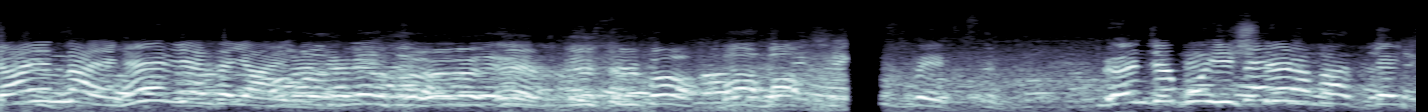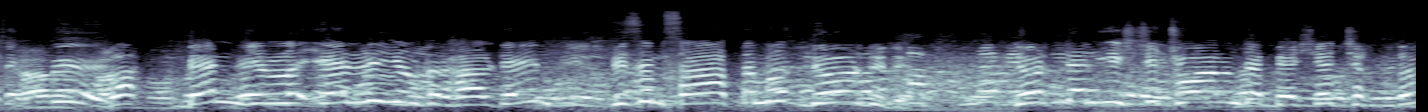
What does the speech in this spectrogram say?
Yayınlayın. Her yerde yayınlayın. Evet. Önce bu işler. Bak ben yıll- 50 yıldır haldeyim. Bizim saatimiz dördüdü. Dörtten işçi çoğalınca beşe çıktı.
